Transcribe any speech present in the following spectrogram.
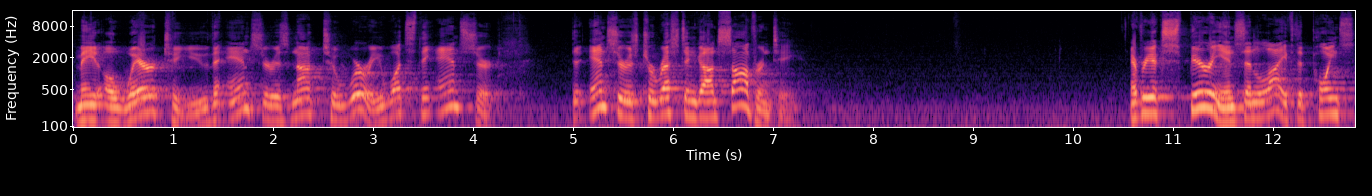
made aware to you, the answer is not to worry. What's the answer? The answer is to rest in God's sovereignty. Every experience in life that points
